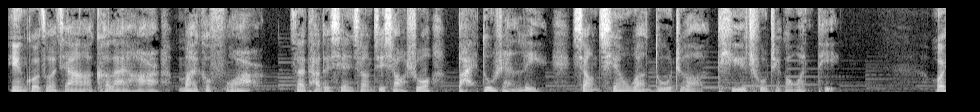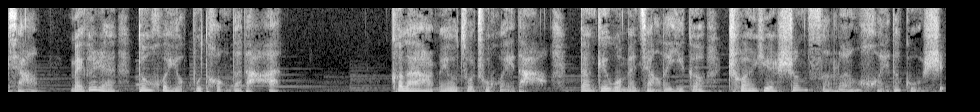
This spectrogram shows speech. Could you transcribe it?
英国作家克莱尔·麦克福尔在他的现象级小说《摆渡人》里，向千万读者提出这个问题。我想，每个人都会有不同的答案。克莱尔没有做出回答，但给我们讲了一个穿越生死轮回的故事。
